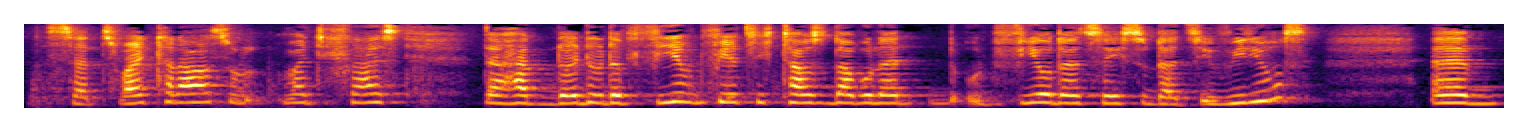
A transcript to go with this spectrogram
Das ist ja zwei Kanal, soweit ich weiß. Der hat 944.000 Abonnenten und 496 Videos. Ähm,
